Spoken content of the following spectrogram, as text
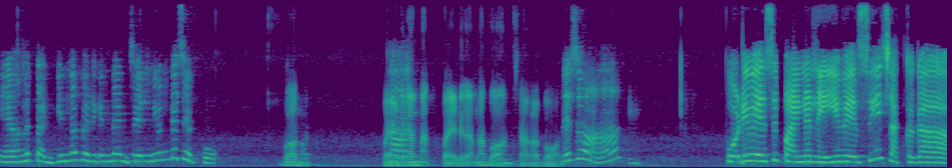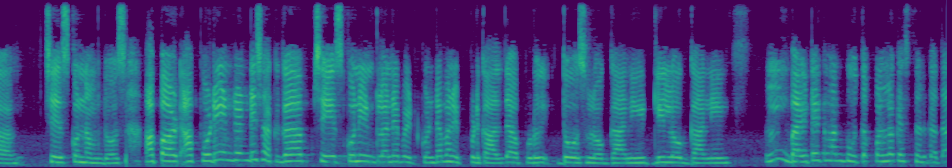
ఏమన్నా తగ్గిందా పెరిగిందా? జెన్యున్గా చెప్పు. బాగుంది. బయట కన్నా బయట కన్నా బాగుంది చాలా బాగుంది. నిజమా? పొడి వేసి పైన నెయ్యి వేసి చక్కగా చేసుకున్నాం దోశ. ఆ పొడి ఆ పొడి ఏంటంటే చక్కగా చేసుకొని ఇంట్లోనే పెట్టుకుంటే మనం ఎప్పుడు కాలితే అప్పుడు దోశలోకి కానీ ఇడ్లీలోకి కానీ ఉమ్, బయట అయితే మనకు ఊతప్పంలోకి వేస్తారు కదా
